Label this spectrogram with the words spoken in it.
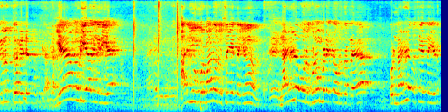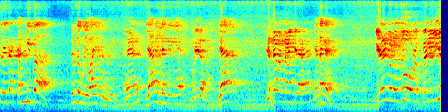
திருத்தவே முடியாது. ஏன் முடியாதுங்கிறீங்க? அறிவுபூர்வமான ஒரு விஷயத்தையும் நல்ல ஒரு குணம் படைத்த ஒருத்தர் ஒரு நல்ல விஷயத்தை எடுத்துரைத்தா கண்டிப்பா திருந்தக்கூடிய வாய்ப்பு இருக்குது? ஏன் இல்லைங்கிறீங்க? முடியாது ஏன்? என்ன பண்ணாங்க என்னங்க? இறைவனுக்கு ஒரு பெரிய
